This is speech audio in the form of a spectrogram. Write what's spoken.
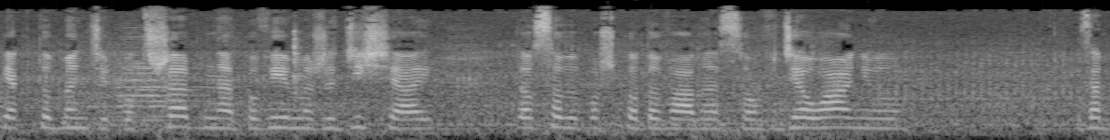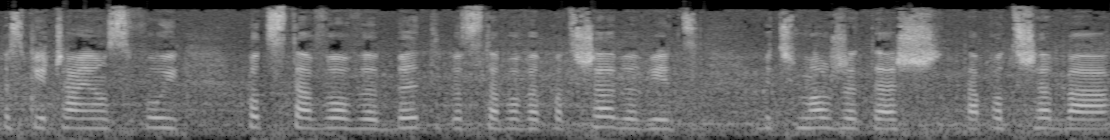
jak to będzie potrzebne, bo wiemy, że dzisiaj te osoby poszkodowane są w działaniu, zabezpieczają swój podstawowy byt podstawowe potrzeby, więc być może też ta potrzeba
